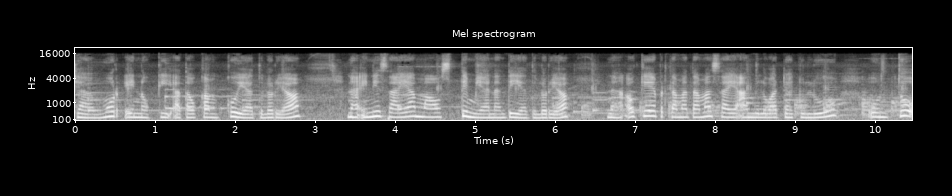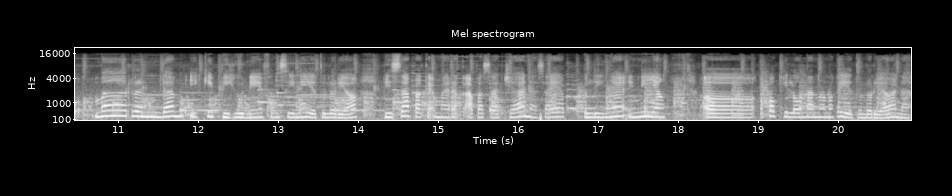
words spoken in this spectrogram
jamur enoki Atau kamko ya telur ya. Nah ini saya mau steam ya nanti ya telur ya. Nah oke okay, pertama-tama saya ambil wadah dulu Untuk merendam iki bihune fungsine ya telur ya. Bisa pakai merek apa saja. Nah saya belinya ini yang uh, apa kilonan ngono ya telur ya nah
